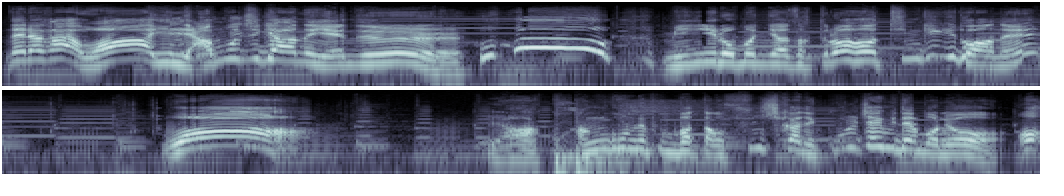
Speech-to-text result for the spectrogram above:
내려가. 와일 야무지게 하네 얘들. 후후! 미니 로봇 녀석들. 어 튕기기도 하네 와 야 광고 몇 번 봤다고 순식간에 꿀잼이 돼버려. 어?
